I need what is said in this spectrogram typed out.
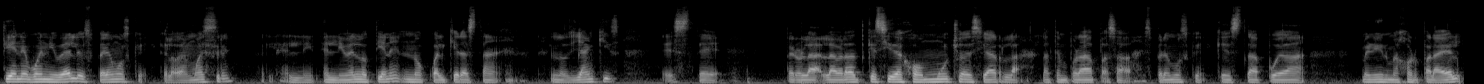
tiene buen nivel, esperemos que, que lo demuestre, el, el, el, nivel lo tiene, no cualquiera está en los Yankees, este, pero la, la, verdad que sí dejó mucho desear la, la temporada pasada, esperemos que, que esta pueda venir mejor para él.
